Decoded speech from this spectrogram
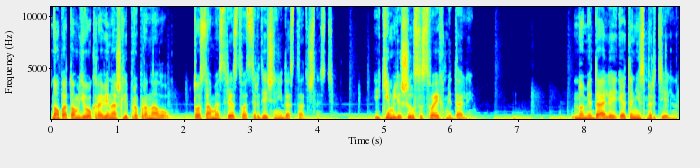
Но потом в его крови нашли пропронолол – то самое средство от сердечной недостаточности и Ким лишился своих медалей. Но медали — это не смертельно.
